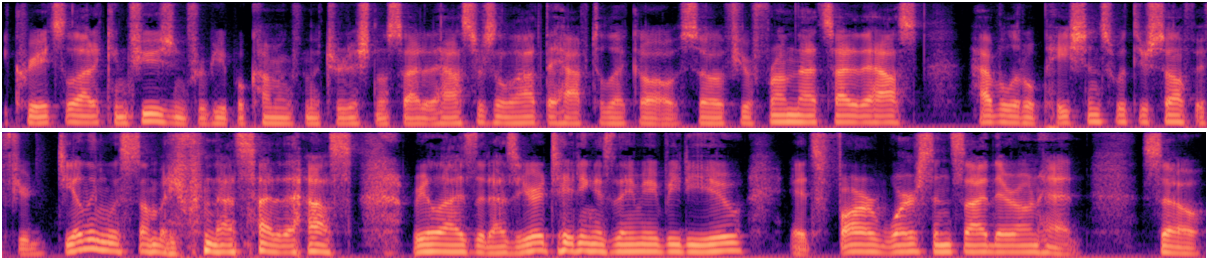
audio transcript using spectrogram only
it creates a lot of confusion for people coming from the traditional side of the house. There's a lot they have to let go of. So if you're from that side of the house, have a little patience with yourself. If you're dealing with somebody from that side of the house, realize that as irritating as they may be to you, it's far worse inside their own head. So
